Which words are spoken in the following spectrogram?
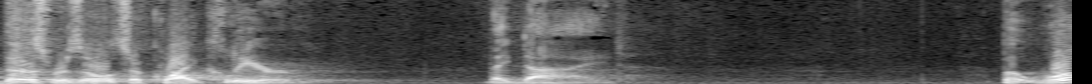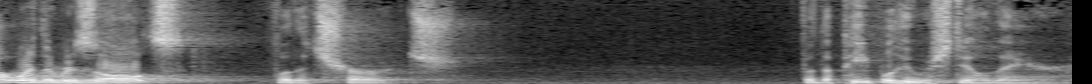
Those results are quite clear. They died. But what were the results for the church? For the people who were still there?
